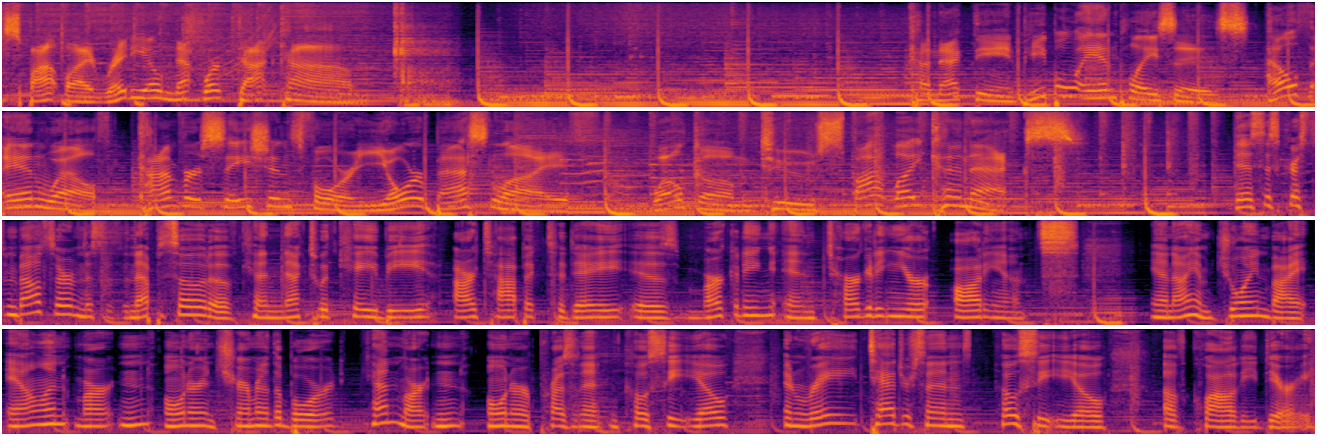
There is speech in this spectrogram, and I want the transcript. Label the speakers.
Speaker 1: SpotlightRadioNetwork.com. Connecting people and places, health and wealth, conversations for your best life. Welcome to Spotlight Connects.
Speaker 2: This is Kristen Belzer, and this is an episode of Connect with KB. Our topic today is marketing and targeting your audience. And I am joined by Alan Martin, owner and chairman of the board, Ken Martin, owner, president, and co CEO, and Ray Tadgerson, co CEO of Quality Dairy.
